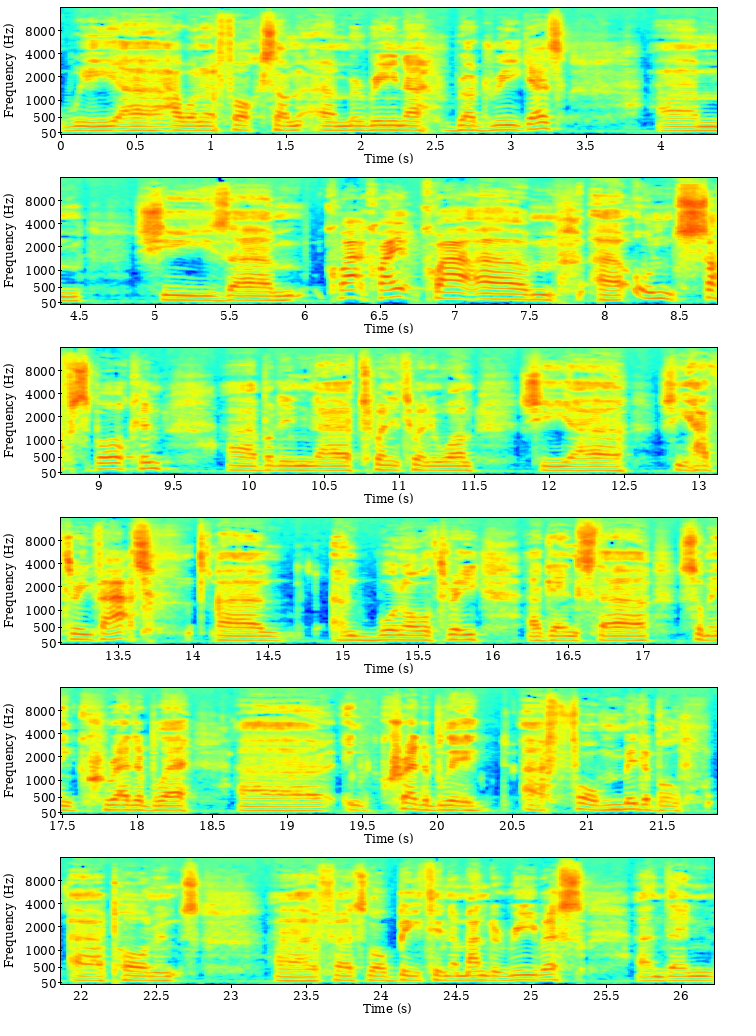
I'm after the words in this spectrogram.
we uh, I want to focus on Marina Rodriguez. Um, she's um, quite quite quite um, soft spoken, but in 2021 she she had three fights and won all three against uh, some incredibly, uh, incredibly uh, formidable uh, opponents. Uh, first of all, beating Amanda Ribas, and then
